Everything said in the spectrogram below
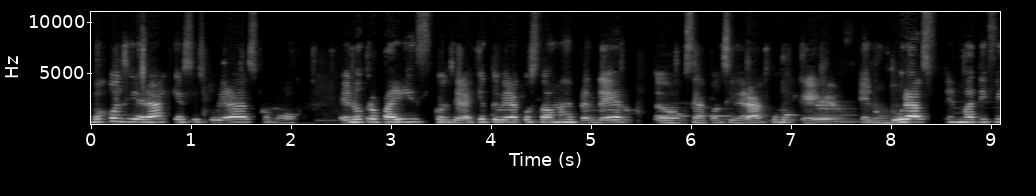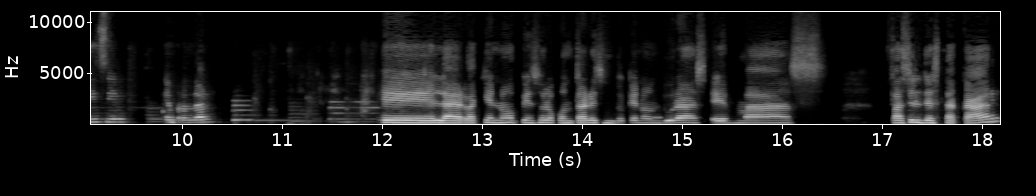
vos considerás que si estuvieras como en otro país, ¿consideras que te hubiera costado más emprender? O sea, ¿consideras como que en Honduras es más difícil emprender? Eh, la verdad que no, pienso lo contrario, siento que en Honduras es más fácil destacar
